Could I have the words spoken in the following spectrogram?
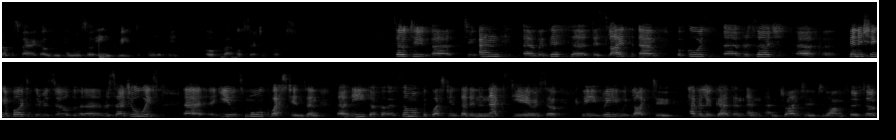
tropospheric ozone can also increase the quality of, uh, of certain crops. So to, uh, to end uh, with this, this slide, um, of course, research finishing a part of the research always uh, yields more questions, and uh, these are some of the questions that in the next year or so we really would like to have a look at and, and, and try to, to answer. So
